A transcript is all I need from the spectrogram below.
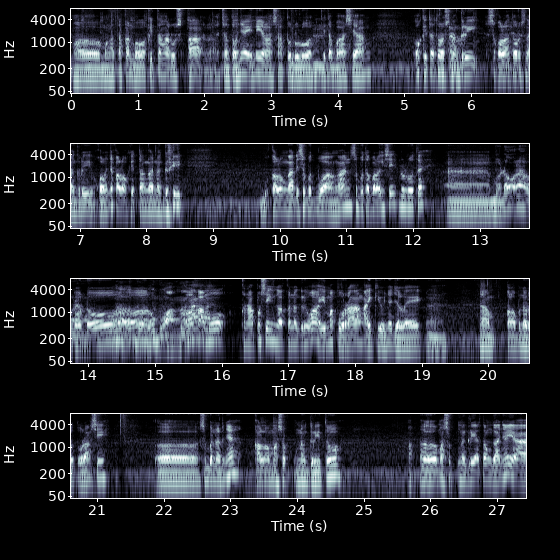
eh, mengatakan bahwa kita harus A. Nah, contohnya ini adalah satu dulu Hmm. kita bahas yang oh kita tuh harus negeri sekolah tuh harus negeri. Pokoknya kalau kita nggak negeri kalau nggak disebut buangan sebut apa lagi sih dulu teh? Eh, bodoh lah orang. bodoh. Bodoh, oh, buangan. oh, kamu kenapa sih nggak ke negeri? Wah ini mah kurang IQ-nya jelek. Nah kalau menurut orang sih eh sebenarnya kalau masuk negeri itu eh, masuk negeri atau enggaknya ya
